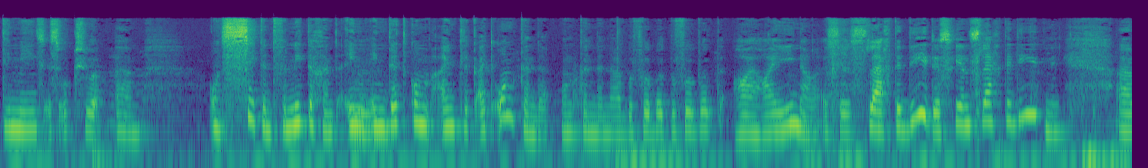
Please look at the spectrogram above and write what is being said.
die, mens is ook so um, ontsettend vernietigend en mm. en dit kom eintlik uit onkunde. Onkunde nou byvoorbeeld byvoorbeeld hyena is 'n slegte dier, dis geen slegte dier nie. 'n uh,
